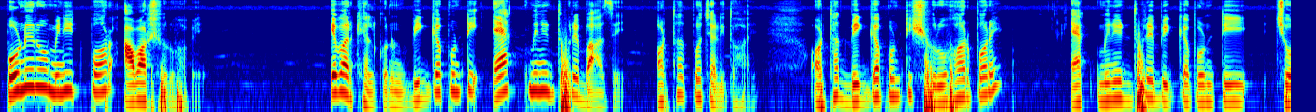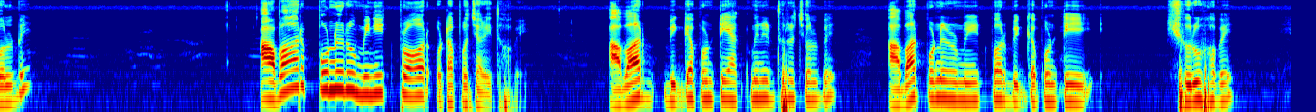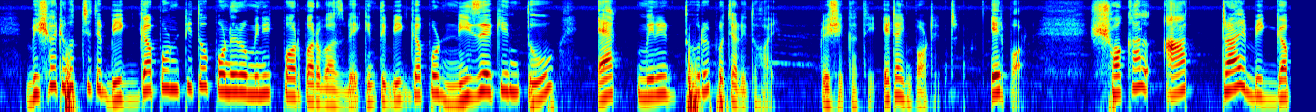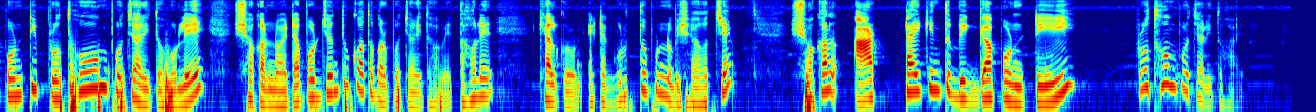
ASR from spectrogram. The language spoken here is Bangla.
পনেরো মিনিট পর আবার শুরু হবে। এবার খেয়াল করুন, বিজ্ঞাপনটি এক মিনিট ধরে বাজে, অর্থাৎ প্রচারিত হয়। অর্থাৎ বিজ্ঞাপনটি শুরু হওয়ার পরে এক মিনিট ধরে বিজ্ঞাপনটি চলবে। আবার পনেরো মিনিট পর ওটা প্রচারিত হবে। আবার বিজ্ঞাপনটি এক মিনিট ধরে চলবে। আবার পনেরো মিনিট পর বিজ্ঞাপনটি শুরু হবে। বিষয়টা হচ্ছে যে বিজ্ঞাপনটি তো পনেরো মিনিট পর পর বাজবে, কিন্তু বিজ্ঞাপন নিজে কিন্তু এক মিনিট ধরে প্রচারিত হয়। প্রিয় শিক্ষার্থী, এটা ইম্পর্টেন্ট এরপর সকাল আটটায় বিজ্ঞাপনটি প্রথম প্রচারিত হলে সকাল নয়টা পর্যন্ত কতবার প্রচারিত হবে? তাহলে খেয়াল করুন, একটা গুরুত্বপূর্ণ বিষয় হচ্ছে সকাল আটটায় কিন্তু বিজ্ঞাপনটি প্রথম প্রচারিত হয়।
